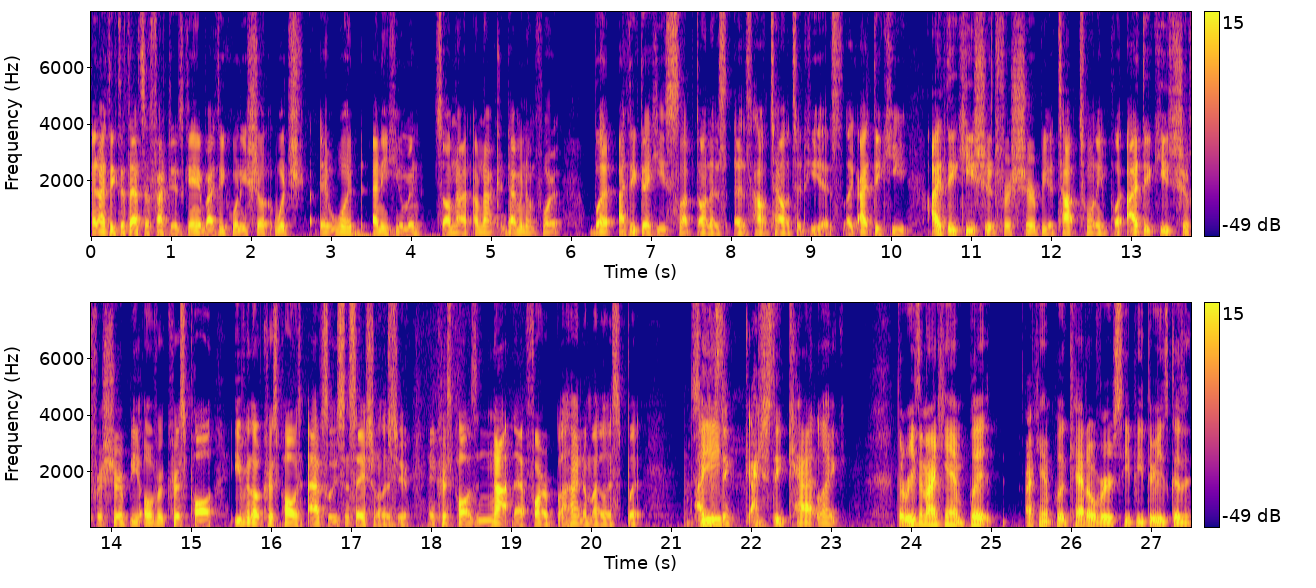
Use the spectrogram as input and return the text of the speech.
and I think that that's affected his game. But I think when he showed, which it would any human, so I'm not I'm not condemning him for it. But I think that he slept on as as how talented he is. Like I think he I think he should for sure be a top twenty play. I think he should for sure be over Chris Paul, even though Chris Paul was absolutely sensational this year, and Chris Paul is not that far behind on my list. But I just think I just think KAT like the reason I can't put I can't put KAT over CP3 is because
